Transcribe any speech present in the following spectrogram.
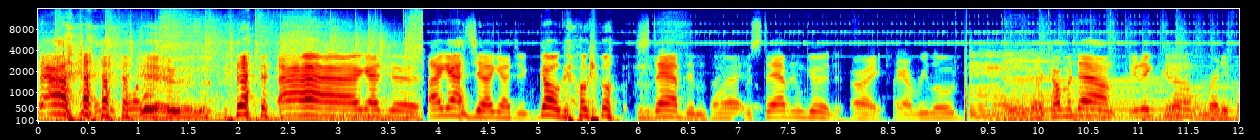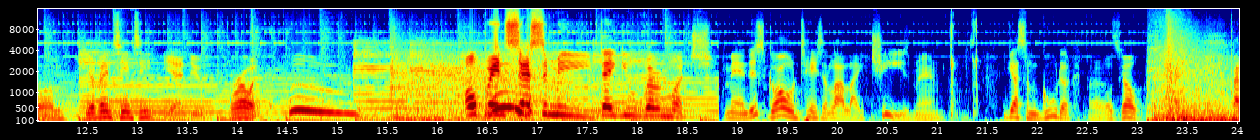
Ah! ah! I got you. I got you. I got you. Go, go, go. Stabbed him. Alright. We stabbed him good. All right. I got reload. There They're coming down. Here they come. Yeah, I'm ready for him. Do you have any TNT? Yeah, dude. Throw it. Woo. Open sesame. Thank you very much. Man, this gold tastes a lot like cheese, man. You got some Gouda. Alright, let's go. We're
